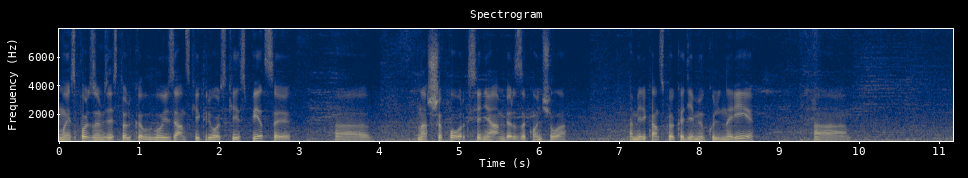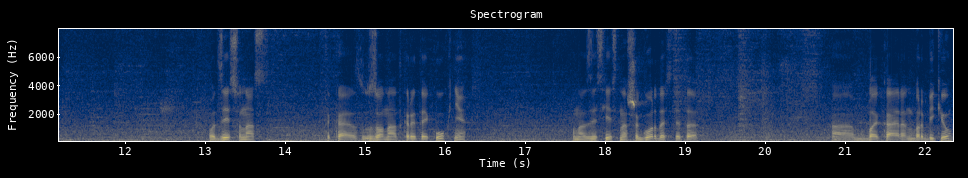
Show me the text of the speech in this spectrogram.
Мы используем здесь только луизианские креольские специи. А, Наш шеф-повар Ксения Амбер закончила Американскую академию кулинарии. А, Вот здесь у нас такая зона открытой кухни. У нас здесь есть наша гордость. Это а, Black Iron Barbecue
